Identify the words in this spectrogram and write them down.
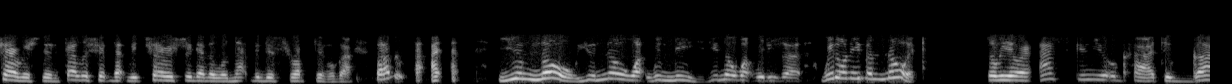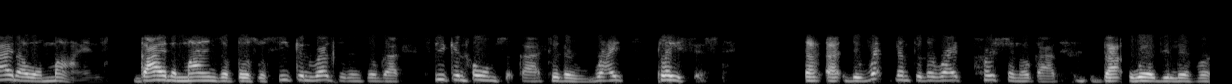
cherish, the fellowship that we cherish together will not be disruptive, oh God. Father, I, I, you know, you know what we need. You know what we deserve. We don't even know it. So we are asking you, God, to guide our minds, guide the minds of those who are seeking residence, oh God, seeking homes, oh God, to the right places. Uh, uh, direct them to the right person, oh God, that will deliver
